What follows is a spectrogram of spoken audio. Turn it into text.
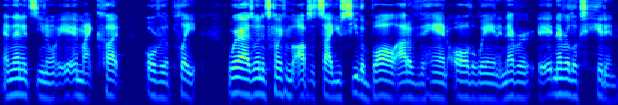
and then it's you know it, it might cut over the plate. Whereas when it's coming from the opposite side, you see the ball out of the hand all the way, and it never it never looks hidden.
